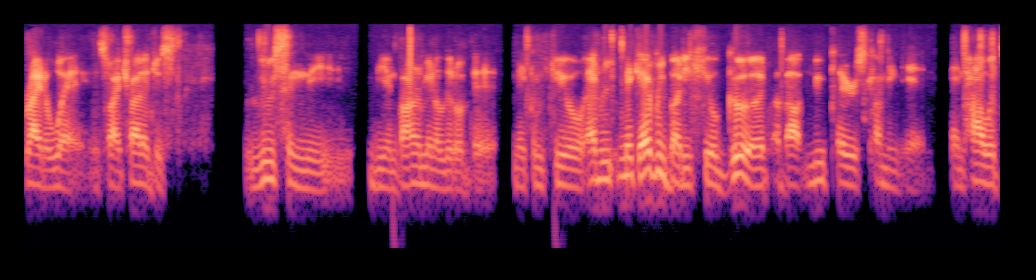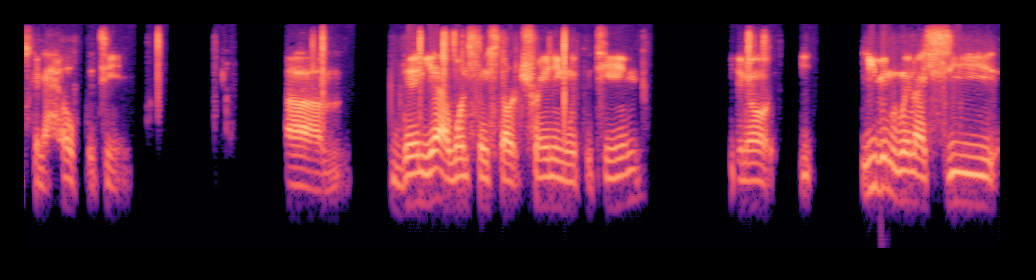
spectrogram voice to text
right away. And so I try to just loosen the the environment a little bit, make them feel every make everybody feel good about new players coming in and how it's going to help the team. Um, then yeah, once they start training with the team, you know, even when I see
